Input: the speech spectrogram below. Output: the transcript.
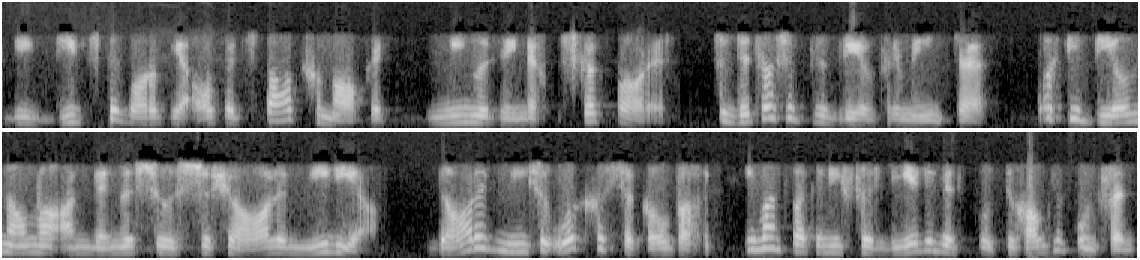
die dienste waarop jy altyd staat gemaak het nie noodwendig beskikbaar is? So dit was 'n probleem vir mense. Ook die deelname aan dinge so sosiale media. Daar het mense ook gesukkel wat iemand wat in die verlede dit toeganklik kon vind,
